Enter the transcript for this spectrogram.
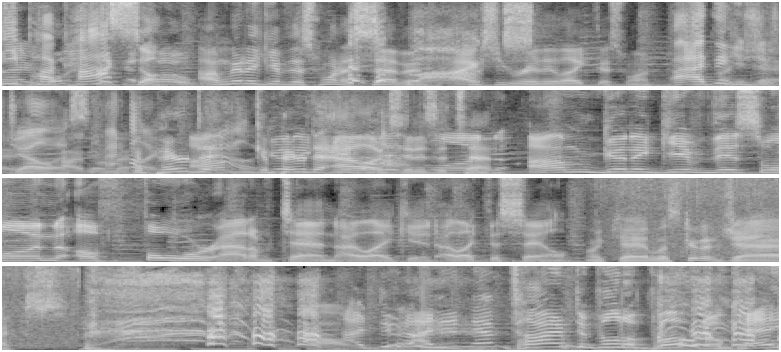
the Picasso. I'm gonna give this one a seven. I actually really like this one. I think you're just jealous. I don't. Compared to I'm compared to Alex, it is a ten. one- I'm gonna give this one a four out of ten. I like it. I like the sail. Okay, let's go to Jack's. Oh, I, dude, I didn't have time to build a boat. Okay,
